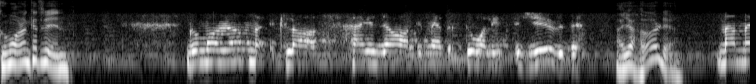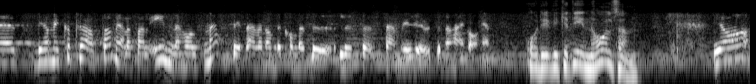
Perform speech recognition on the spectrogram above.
God morgon Katrin. God morgon Claes. Här är jag med dåligt ljud. Ja, jag hör det. Men eh, vi har mycket att prata om i alla fall innehållsmässigt även om det kommer bli lite sämre ljud den här gången. Och det är vilket innehåll sen? Ja,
